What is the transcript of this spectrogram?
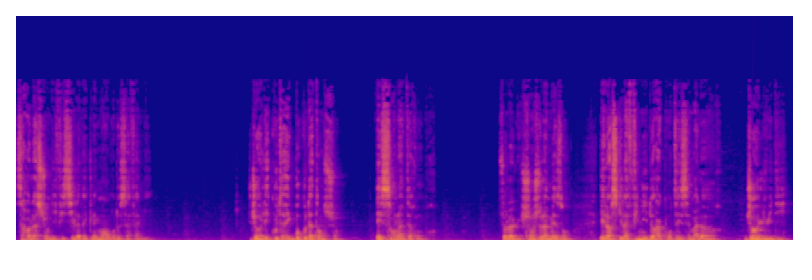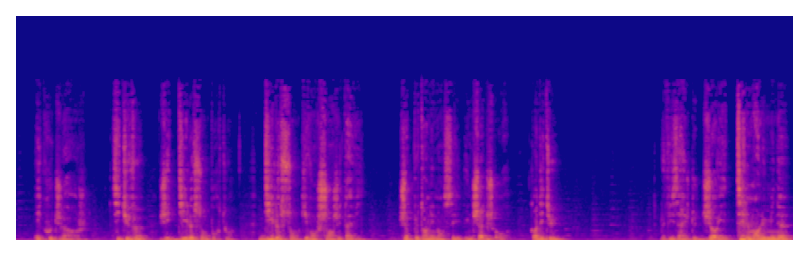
sa relation difficile avec les membres de sa famille. Joy l'écoute avec beaucoup d'attention et sans l'interrompre. Cela lui change de la maison, et lorsqu'il a fini de raconter ses malheurs, Joy lui dit Écoute, Georges, si tu veux, j'ai dix leçons pour toi. Dix leçons qui vont changer ta vie. Je peux t'en énoncer une chaque jour. Qu'en dis-tu? Le visage de Joy est tellement lumineux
